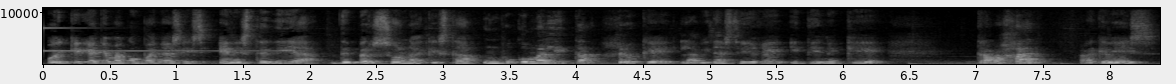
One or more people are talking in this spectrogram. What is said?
Hoy quería que me acompañaseis en este día de persona que está un poco malita, pero que la vida sigue y tiene que trabajar para que veáis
